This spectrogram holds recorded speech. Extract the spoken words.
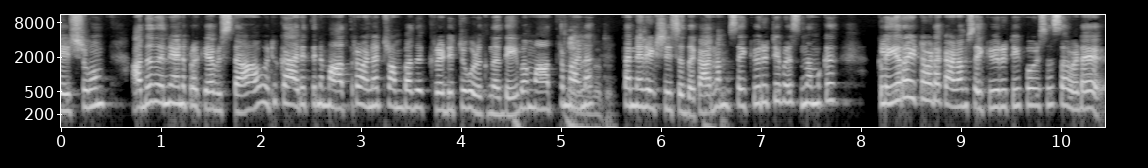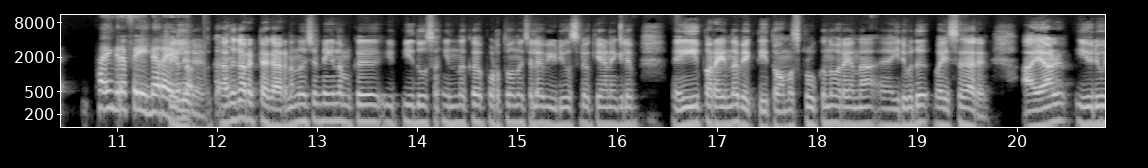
ശേഷവും അത് തന്നെയാണ് പ്രഖ്യാപിച്ചത്. ആ ഒരു കാര്യത്തിന് മാത്രമാണ് ട്രംപ് അത് ക്രെഡിറ്റ് കൊടുക്കുന്നത്. ദൈവം മാത്രമാണ്. തന്നെ രക്ഷിച്ചത്. കാരണം സെക്യൂരിറ്റി ഫോഴ്സ് നമുക്ക് ക്ലിയർ ആയിട്ട് അവിടെ കാണാം. സെക്യൂരിറ്റി ഫോഴ്സസ് അവിടെ ഭയങ്കര ഫെയിലിയർ ആയിരുന്നു. അത് കറക്റ്റാ കാരണം എന്ന് വെച്ചിട്ടുണ്ടെങ്കിൽ നമുക്ക് ഈ ദിവസം ഇന്നൊക്കെ പുറത്തു വന്ന ചില വീഡിയോസിലൊക്കെ ആണെങ്കിലും ഈ പറയുന്ന വ്യക്തി തോമസ് ക്രൂക്ക് എന്ന് പറയുന്ന ഇരുപത് വയസ്സുകാരൻ അയാൾ ഈ ഒരു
